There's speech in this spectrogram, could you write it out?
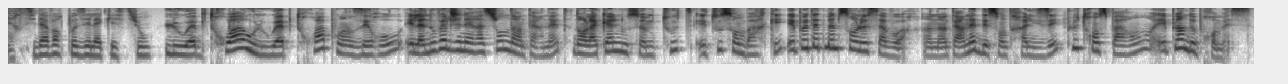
Merci d'avoir posé la question. Le Web 3 ou le Web 3.0 est la nouvelle génération d'Internet dans laquelle nous sommes toutes et tous embarqués, et peut-être même sans le savoir. Un Internet décentralisé, plus transparent et plein de promesses.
